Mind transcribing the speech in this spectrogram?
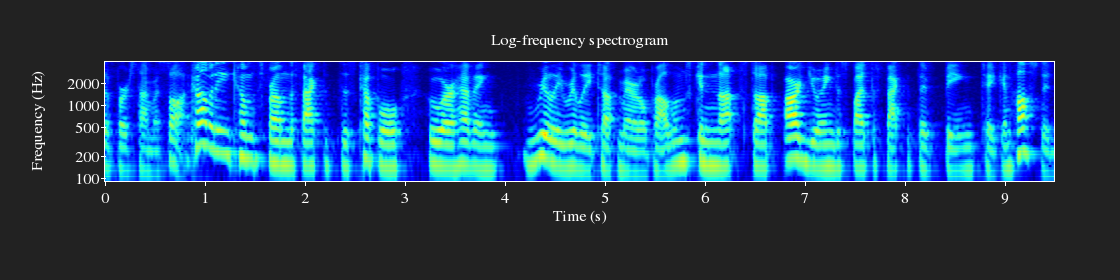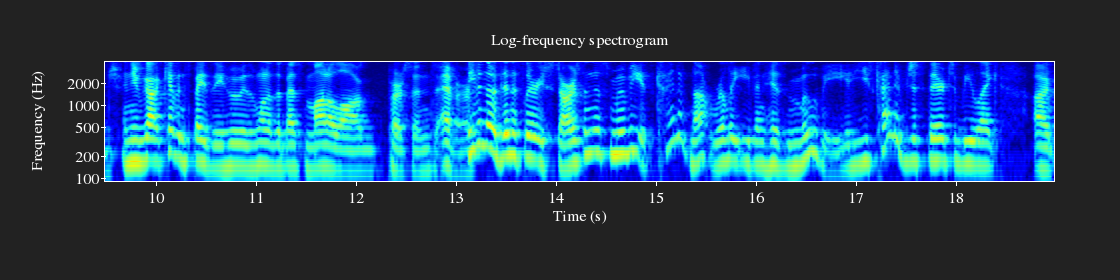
the first time I saw it. Comedy comes from the fact that this couple who are having really, really tough marital problems cannot stop arguing despite the fact that they're being taken hostage. And you've got Kevin Spacey, who is one of the best monologue persons ever. Even though Denis Leary stars in this movie, it's kind of not really even his movie. He's kind of just there to be like a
